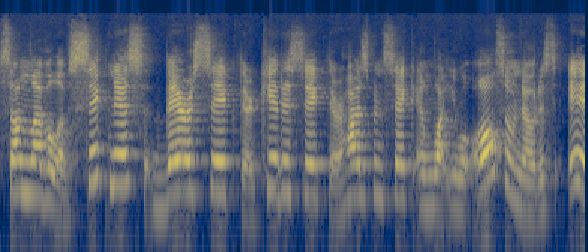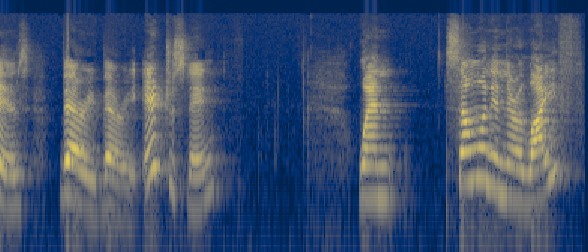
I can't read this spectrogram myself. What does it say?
some level of sickness. They're sick, their kid is sick, their husband's sick, and what you will also notice is very very interesting when someone in their life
